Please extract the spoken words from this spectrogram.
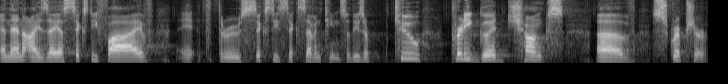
And then Isaiah 65 eh, through 66, 17. So these are two pretty good chunks of Scripture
